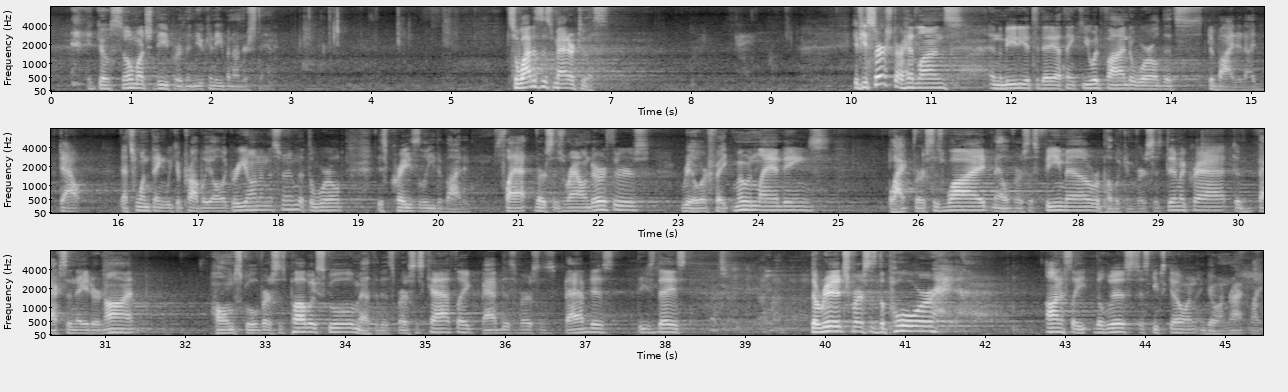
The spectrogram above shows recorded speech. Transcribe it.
it goes so much deeper than you can even understand. So why does this matter to us? If you searched our headlines and the media today, I think you would find a world that's divided. I doubt that's one thing we could probably all agree on in this room that the world is crazily divided. Flat versus round earthers, real or fake moon landings, black versus white, male versus female, Republican versus Democrat, to vaccinate or not, homeschool versus public school, Methodist versus Catholic, Baptist versus Baptist these days, the rich versus the poor. Honestly, the list just keeps going and going, right? Like,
